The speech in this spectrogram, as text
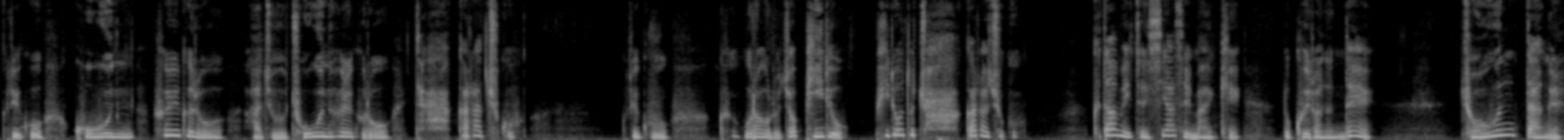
그리고 고운 흙으로 아주 좋은 흙으로 쫙 깔아주고 그리고 그 뭐라 그러죠? 비료 비료도 쫙 깔아주고 그 다음에 이제 씨앗을 막 이렇게 놓고 이러는데 좋은 땅을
